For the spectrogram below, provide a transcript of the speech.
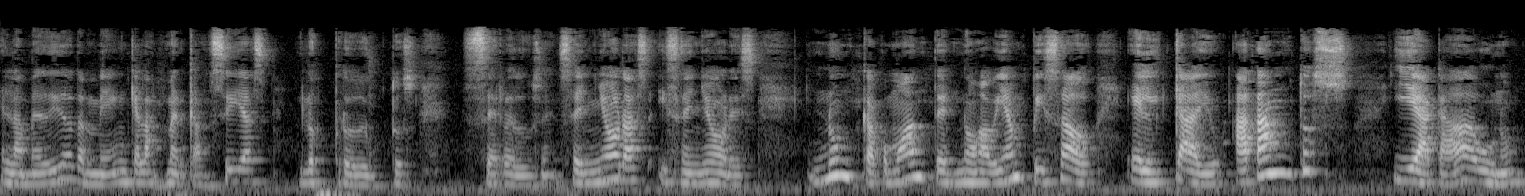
en la medida también que las mercancías y los productos se reducen. Señoras y señores, nunca como antes nos habían pisado el callo a tantos y a cada uno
